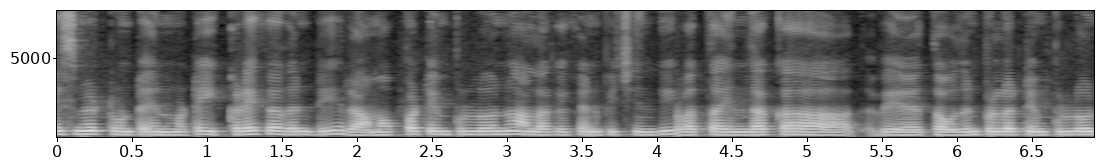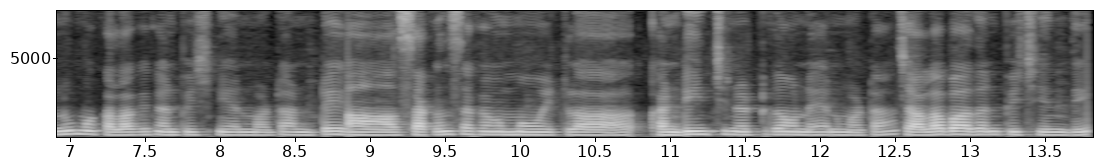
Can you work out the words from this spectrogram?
కొట్టేసినట్టు ఉంటాయి అనమాట ఇక్కడే కదండి రామప్ప టెంపుల్ లోను అలాగే కనిపించింది. తర్వాత ఇందాక థౌజండ్ పిల్లర్ టెంపుల్ లోను మాకు అలాగే కనిపించినాయి అనమాట అంటే ఆ సగం సగము ఇట్లా ఖండించినట్టుగా ఉన్నాయన్నమాట. చాలా బాధ అనిపించింది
